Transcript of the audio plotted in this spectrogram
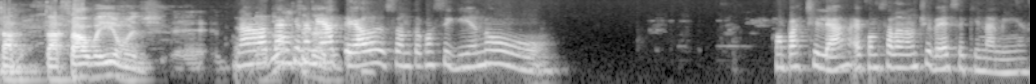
Tá, tá salvo aí onde? É, não, ela tá aqui na minha tela, eu só não tô conseguindo compartilhar. É como se ela não tivesse aqui na minha,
